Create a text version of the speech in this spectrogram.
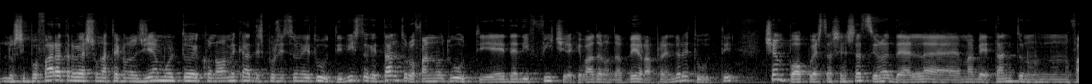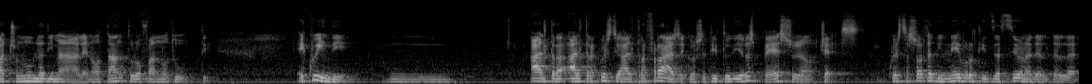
lo si può fare attraverso una tecnologia molto economica a disposizione di tutti, visto che tanto lo fanno tutti ed è difficile che vadano davvero a prendere tutti, c'è un po' questa sensazione del eh, vabbè tanto non, non, faccio nulla di male, no? tanto lo fanno tutti. E quindi mh, altra, altra, altra frase che ho sentito dire spesso, cioè, questa sorta di nevrotizzazione del, del,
